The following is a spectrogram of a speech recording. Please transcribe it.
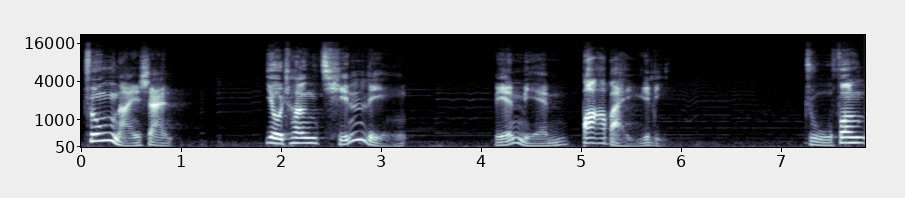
终南山又称秦岭，连绵八百余里。主峰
